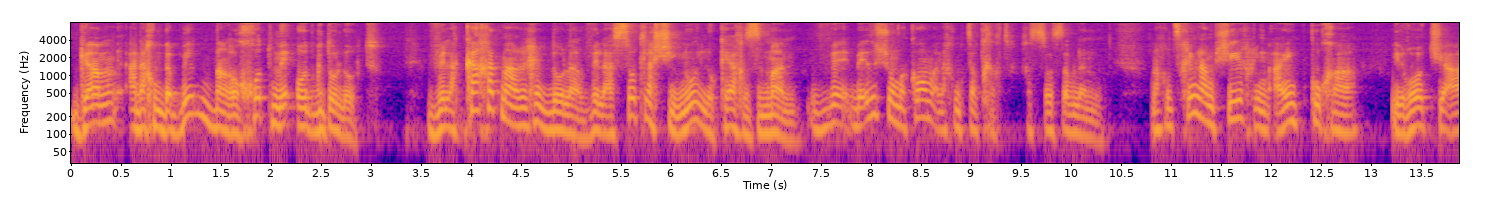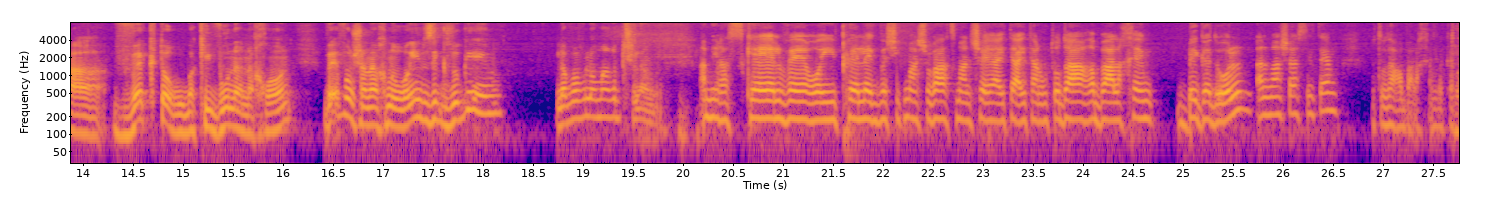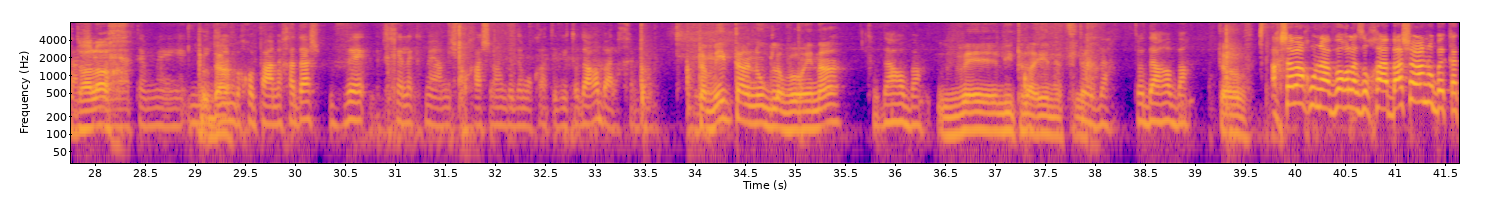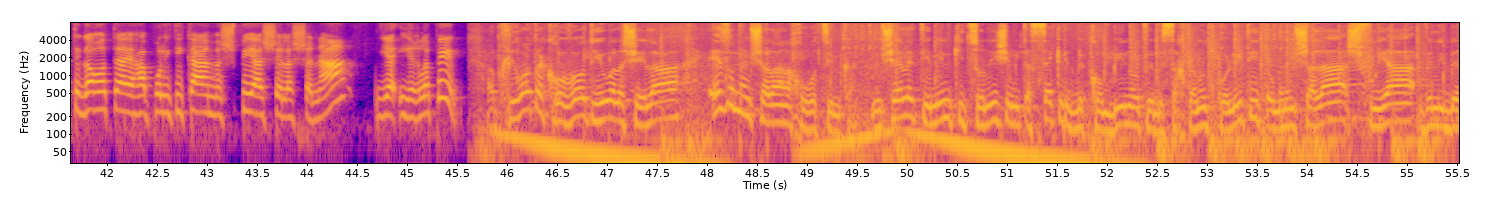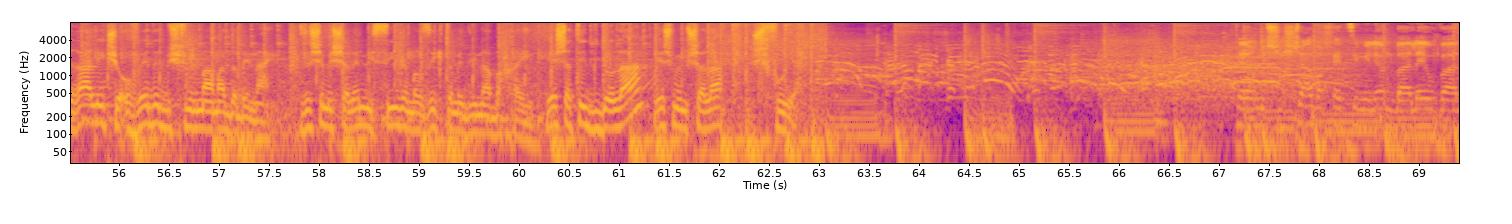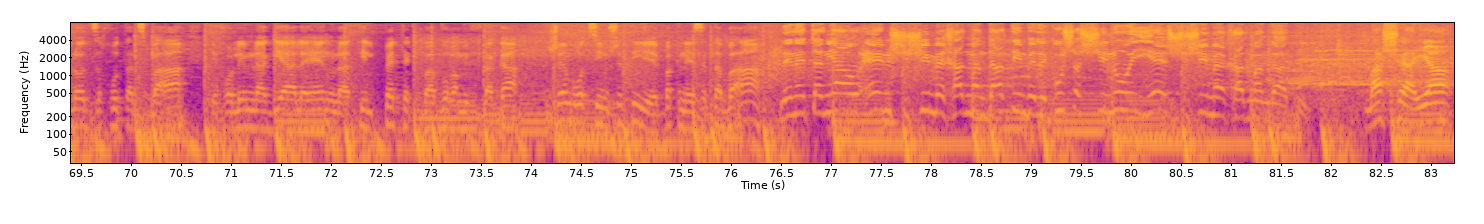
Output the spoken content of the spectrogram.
גם אנחנו מדברים במערכות מאוד גדולות, ולקחת מערכת גדולה ולעשות לה שינוי לוקח זמן, ובאיזשהו מקום אנחנו קצת חסר סבלנות. אנחנו צריכים להמשיך עם עין פקוחה, לראות שהווקטור הוא בכיוון הנכון, ואיפה שאנחנו רואים זיגזוגים, לבוא ולומר את שלנו. אמיר השכל ורועי פלג ושקמה שוורצמן שהייתה איתנו, תודה רבה לכם בגדול על מה שעשיתם, ותודה רבה לכם בקטן. תודה לך. אתם אה, מגיעים בכל פעם מחדש, וחלק מהמשפחה שלנו בדמוקרטי תודה רבה לכם. תמיד תענוג לבוא הנה. תודה רבה. ולהתראיין אצלך. תודה. תודה רבה. טוב. עכשיו אנחנו נעבור לזוכה הבא שלנו בקטגוריית הפוליטיקאי המשפיע של השנה, יאיר לפיד. הבחירות הקרובות יהיו על השאלה איזו ממשלה אנחנו רוצים כאן. ממשלת ימין קיצוני שמתעסקת בקומבינות ובסחטנות פוליטית, או ממשלה שפויה וליברלית שעובדת בשביל מעמד הביניים. זה שמשלם מיסים ומחזיק את המדינה בחיים. יש עתיד גדולה, יש ממשלה שפויה. משישה וחצי מיליון בעלי ובעלות זכות הצבעה יכולים להגיע אליהן ולהטיל פתק בעבור המפלגה שהם רוצים שתהיה בכנסת הבאה. לנתניהו אין 61 מנדטים ולגוש השינוי יש 61 מנדטים. מה שהיה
